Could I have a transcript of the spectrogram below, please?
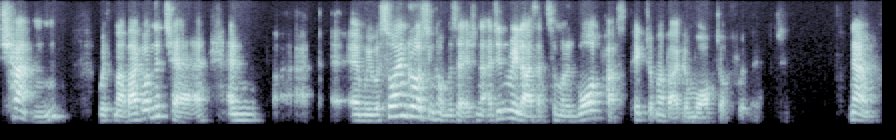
chatting with my bag on the chair. And, and we were so engrossed in conversation that I didn't realize that someone had walked past, picked up my bag, and walked off with it. Now,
